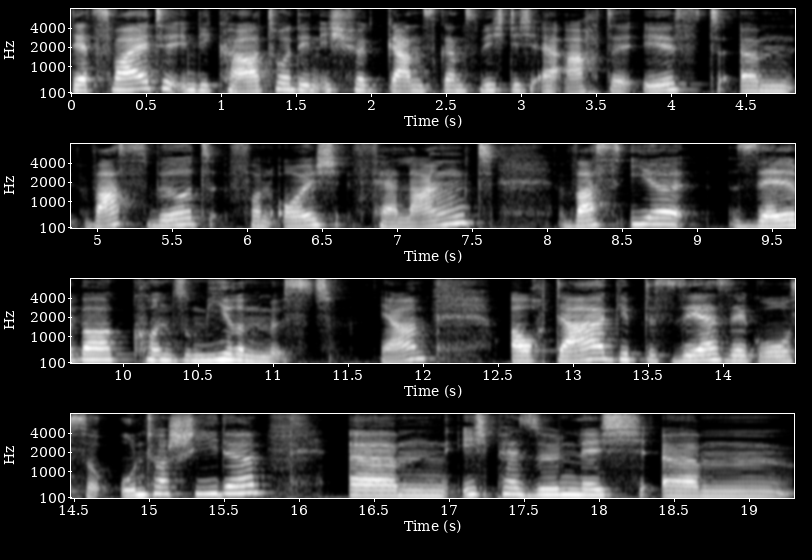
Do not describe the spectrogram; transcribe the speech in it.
Der zweite Indikator, den ich für ganz, ganz wichtig erachte, ist, ähm, was wird von euch verlangt, was ihr selber konsumieren müsst. Ja, auch da gibt es sehr, sehr große Unterschiede. Ähm, ich persönlich ähm,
